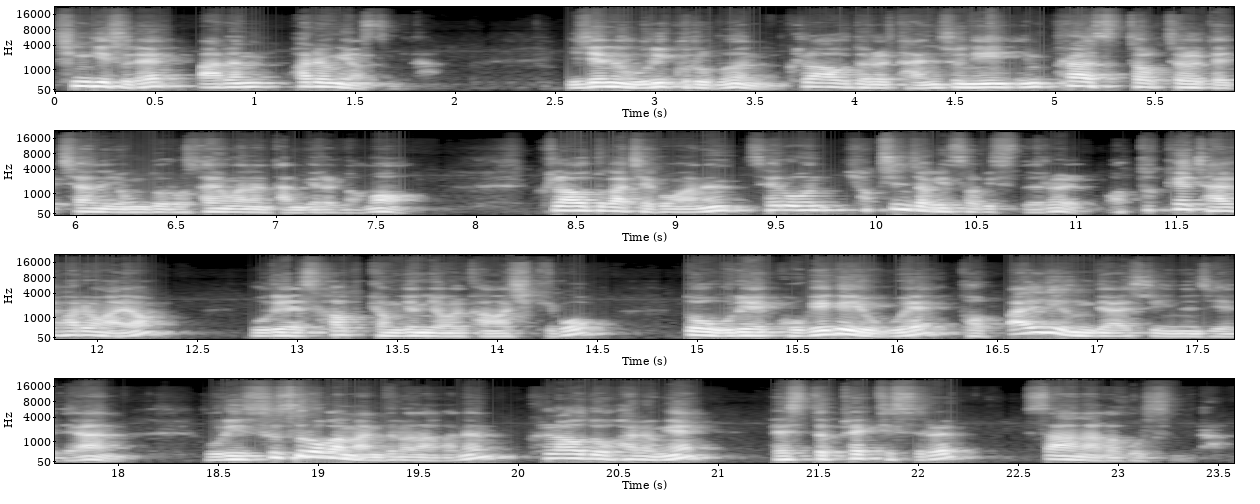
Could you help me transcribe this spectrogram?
신기술의 빠른 활용이었습니다. 이제는 우리 그룹은 클라우드를 단순히 인프라스트럭처를 대체하는 용도로 사용하는 단계를 넘어 클라우드가 제공하는 새로운 혁신적인 서비스들을 어떻게 잘 활용하여 우리의 사업 경쟁력을 강화시키고 또 우리의 고객의 요구에 더 빨리 응대할 수 있는지에 대한 우리 스스로가 만들어 나가는 클라우드 활용의 베스트 프랙티스를 쌓아 나가고 있습니다.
